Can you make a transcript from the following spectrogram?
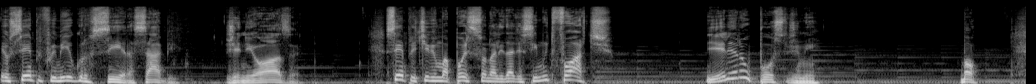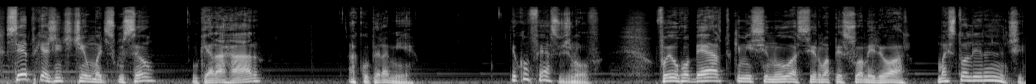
Eu sempre fui meio grosseira, sabe? Geniosa. Sempre tive uma personalidade assim muito forte. E ele era o oposto de mim. Bom, sempre que a gente tinha uma discussão, o que era raro, a culpa era minha. Eu confesso de novo. Foi o Roberto que me ensinou a ser uma pessoa melhor, mais tolerante,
